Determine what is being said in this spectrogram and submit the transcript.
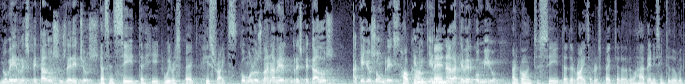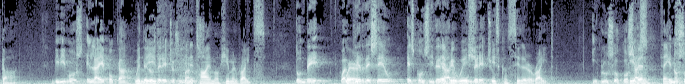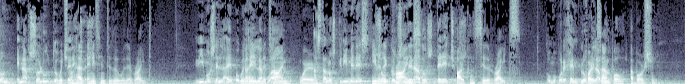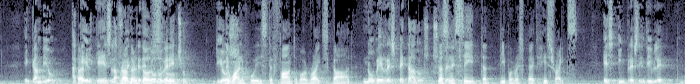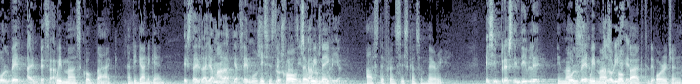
no ve respetados sus derechos, doesn't see that he, we respect his rights, ¿cómo los van a ver respetados aquellos hombres How que no tienen nada que ver conmigo? are going to see that the rights are respected or don't have anything to do with God. Vivimos en la época We de los live derechos in a humanos, time of human rights. Donde cualquier deseo es considerado un derecho, is considered a right, incluso cosas que no son en absoluto which don't have derechos. anything to do with a right. Vivimos en la época en la cual hasta los crímenes son the considerados derechos, Are considered rights. como por ejemplo For el aborto. example, abortion. En cambio, aquel que es la fuente de todo who- derecho, The one who is the fount of all rights, God, no ve respetados sus doesn't derechos. see that people respect his rights. Es imprescindible volver a empezar. We must go back and begin again. Esta es la llamada que hacemos This is the los call that we franciscanos de make María. as the Franciscans of Mary. Es imprescindible We must, volver we al must go origen back to the origin.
